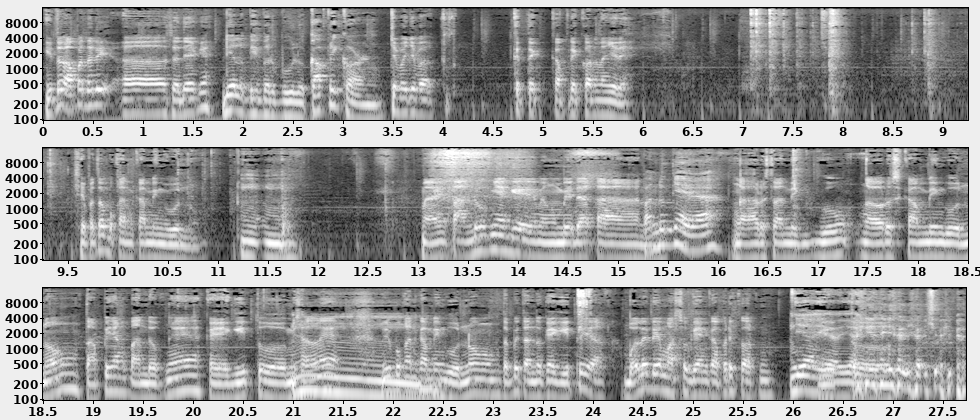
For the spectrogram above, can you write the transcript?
Itu apa tadi eh zodiaknya? Dia lebih berbulu Capricorn. Coba coba ketik Capricorn aja deh. Siapa tahu bukan kambing gunung. Mm-mm. Nah, tanduknya game yang membedakan. Tanduknya ya. nggak harus gu- nggak harus kambing gunung tapi yang tanduknya kayak gitu misalnya Hmm. dia bukan kambing gunung tapi tanduk kayak gitu ya boleh dia masuk geng Capricorn Iya iya iya Gitu. iya iya iya. iya.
